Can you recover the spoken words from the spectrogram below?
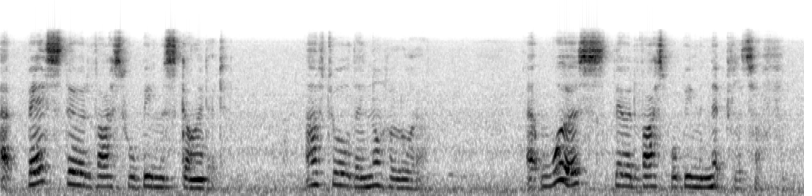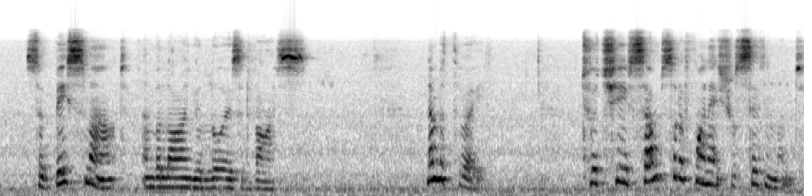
At best, their advice will be misguided. After all, they're not a lawyer. At worst, their advice will be manipulative. So be smart and rely on your lawyer's advice. Number three, to achieve some sort of financial settlement,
